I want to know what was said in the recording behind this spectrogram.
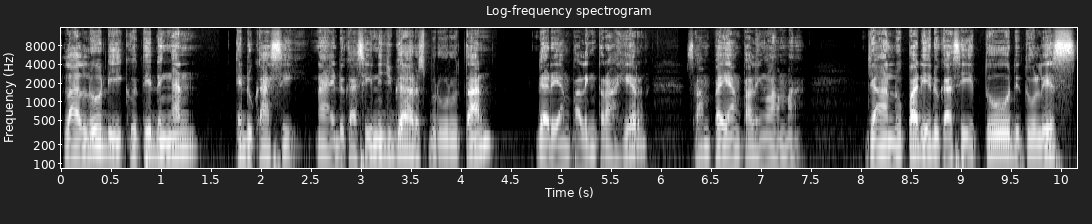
Lalu diikuti dengan edukasi. Nah, edukasi ini juga harus berurutan dari yang paling terakhir sampai yang paling lama. Jangan lupa di edukasi itu ditulis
